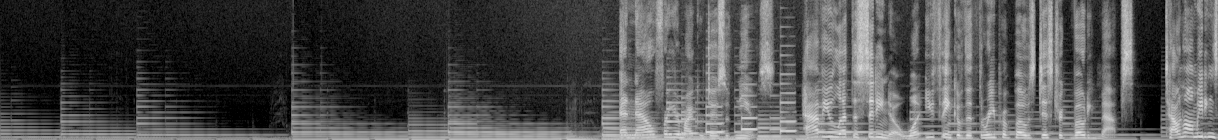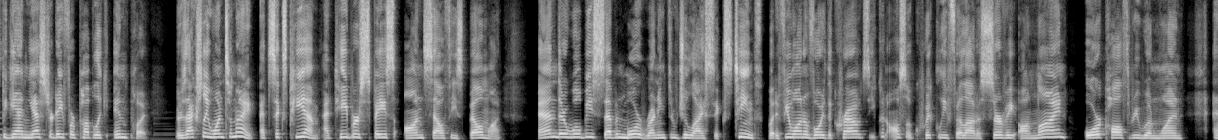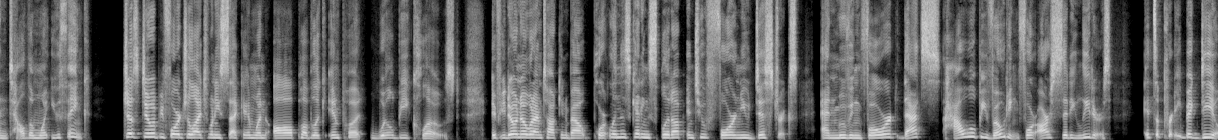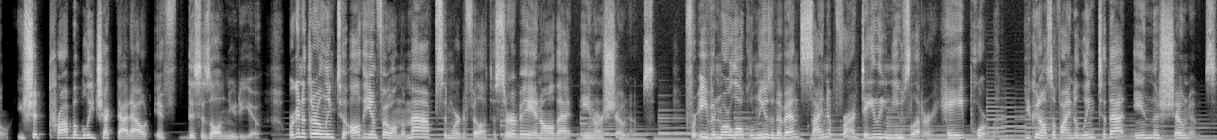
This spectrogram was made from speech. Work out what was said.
And now for your microdose of news. Have you let the city know what you think of the three proposed district voting maps? Town hall meetings began yesterday for public input, there's actually one tonight at 6 p.m. at Tabor Space on Southeast Belmont. And there will be seven more running through July 16th. But if you want to avoid the crowds, you can also quickly fill out a survey online or call 311 and tell them what you think. Just do it before July 22nd when all public input will be closed. If you don't know what I'm talking about, Portland is getting split up into four new districts. And moving forward, that's how we'll be voting for our city leaders. It's a pretty big deal. You should probably check that out if this is all new to you. We're going to throw a link to all the info on the maps and where to fill out the survey and all that in our show notes. For even more local news and events, sign up for our daily newsletter, Hey Portland. You can also find a link to that in the show notes.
